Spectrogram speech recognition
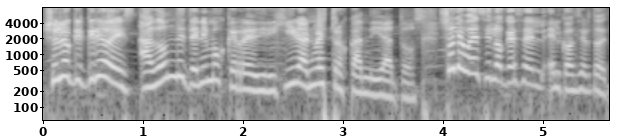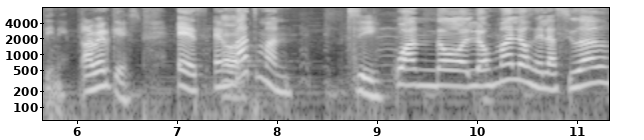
Yo lo que creo es a dónde tenemos que redirigir a nuestros candidatos. Yo les voy a decir lo que es el, el concierto de Tini. A ver qué es. Es en. Batman, Sí. cuando los malos de la ciudad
